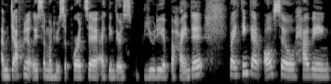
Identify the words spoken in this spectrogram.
I'm definitely someone who supports it. I think there's beauty behind it. But I think that also having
